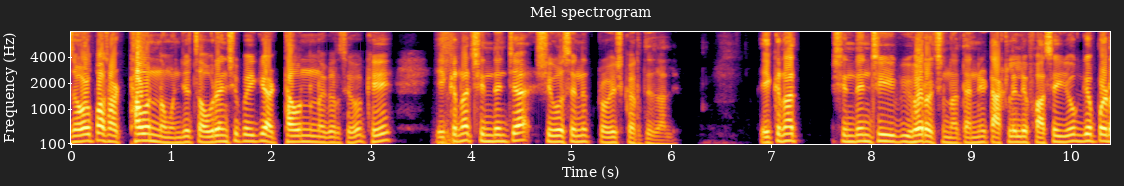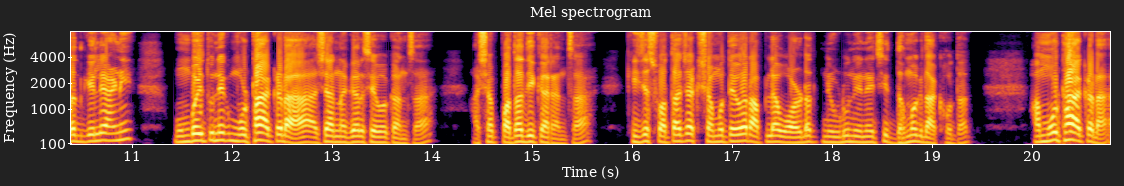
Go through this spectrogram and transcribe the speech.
जवळपास अठ्ठावन्न म्हणजे चौऱ्याऐंशीपैकी अठ्ठावन्न नगरसेवक हे एकनाथ शिंदेंच्या शिवसेनेत प्रवेश करते झाले. एकनाथ शिंदेची व्यूहरचना त्यांनी टाकलेले फासे योग्य पडत गेले आणि मुंबईतून एक मोठा आकडा अशा नगरसेवकांचा अशा पदाधिकाऱ्यांचा की जे स्वतःच्या क्षमतेवर आपल्या वॉर्डात निवडून येण्याची धमक दाखवतात हा मोठा आकडा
